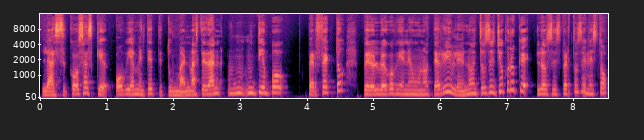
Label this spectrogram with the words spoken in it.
las cosas que obviamente te tumban más, te dan un, un tiempo perfecto, pero luego viene uno terrible, ¿no? Entonces yo creo que los expertos en esto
